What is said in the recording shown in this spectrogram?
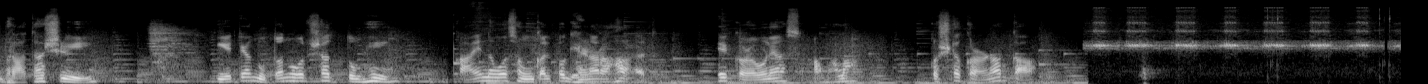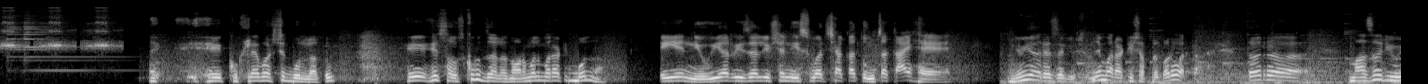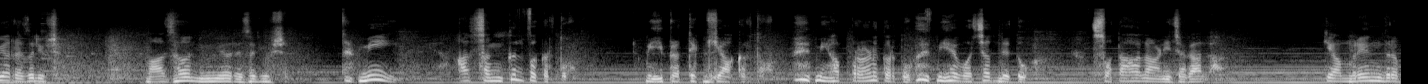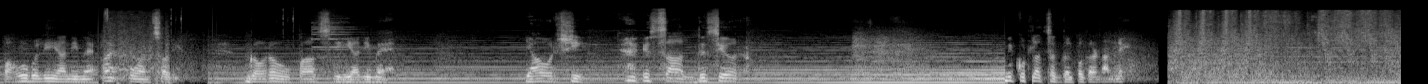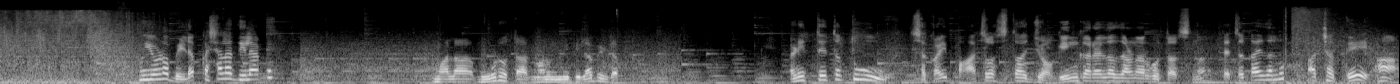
भ्राताश्री येत्या नूतन वर्षात तुम्ही काय नवं संकल्प घेणार आहात हे कळवण्यास आम्हाला कष्ट करणार का? हे- हे कुठल्या भाषेत बोलला तू? हे हे संस्कृत झालं नॉर्मल मराठीत बोल ना. ये न्यू इयर रिझोल्युशन इस वर्षा का तुमचं काय है? न्यू इयर रेझोल्युशन म्हणजे मराठी शब्द बरोबर का? तर माझं न्यू इयर रेझोल्युशन माझं न्यू इयर रेझोल्युशन मी हा संकल्प करतो. मी ही प्रतिज्ञा करतो. मी हा प्रण करतो. मी हे वचन देतो. स्वतःला आणि जगाला. की अमरेंद्र बाहुबली यांनी मैं. ओ सॉरी oh, गौरव उपास यांनी मैं. यावर्षी इस साल दिस इयर मी कुठलाच संकल्प करणार नाही. मग एवढा बिल्डअप कशाला दिला बे मला मूड होता म्हणून मी दिला बिल्डअप आणि ते तर तू सकाळी पाच वाजता जॉगिंग करायला जाणार होतास ना? त्याचं काय झालं? अच्छा ते हां.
